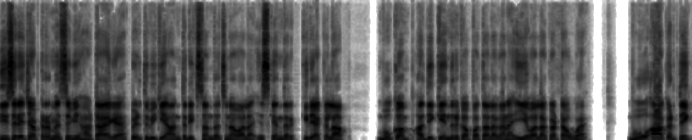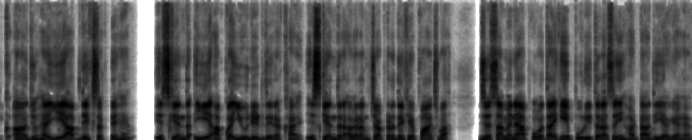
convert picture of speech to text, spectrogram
तीसरे चैप्टर में से भी हटाया गया पृथ्वी की आंतरिक संरचना वाला। इसके अंदर क्रियाकलाप, भूकंप अधिक केंद्र का पता लगाना, ये वाला कटा हुआ है। भू आकृतिक जो है ये आप देख सकते हैं। इसके अंदर, ये आपका यूनिट दे रखा है। इसके अंदर अगर हम चैप्टर देखें पांचवा, जैसा मैंने आपको बताया कि ये पूरी तरह से ही हटा दिया गया है।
